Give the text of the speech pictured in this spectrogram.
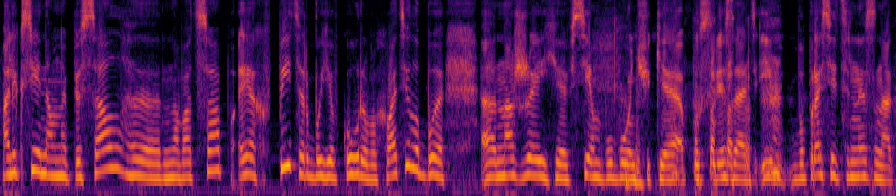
Алексей нам написал э, на WhatsApp, эх, в Питер бы Евкурова хватило бы э, ножей всем бубончики посрезать и вопросительный знак.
